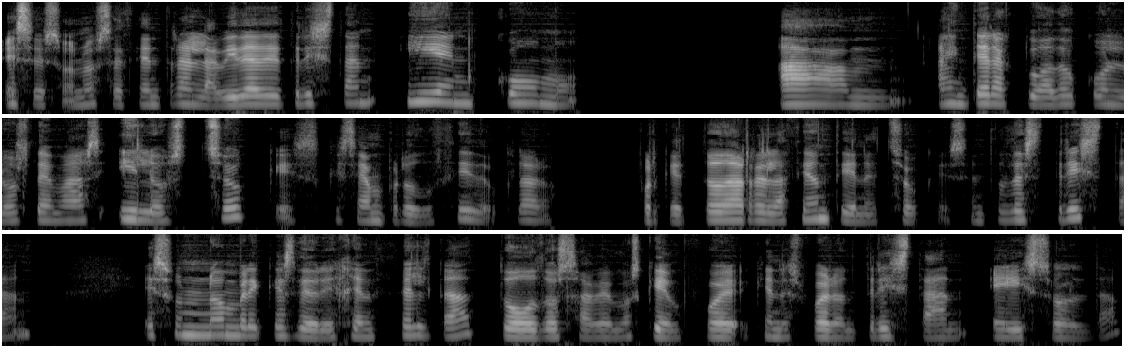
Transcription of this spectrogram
es eso, ¿no? Se centra en la vida de Tristan y en cómo ha, interactuado con los demás y los choques que se han producido, claro, porque toda relación tiene choques. Entonces Tristan es un nombre que es de origen celta, todos sabemos quién fue, quiénes fueron Tristan e Isolda,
